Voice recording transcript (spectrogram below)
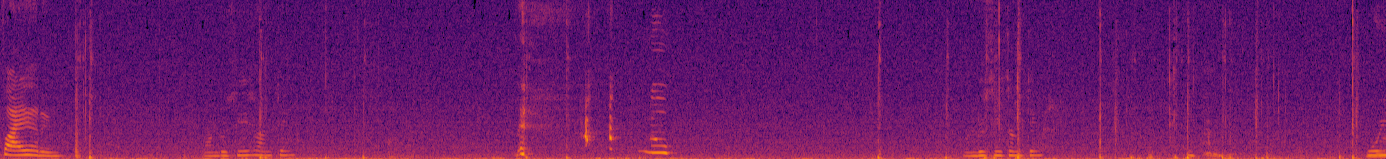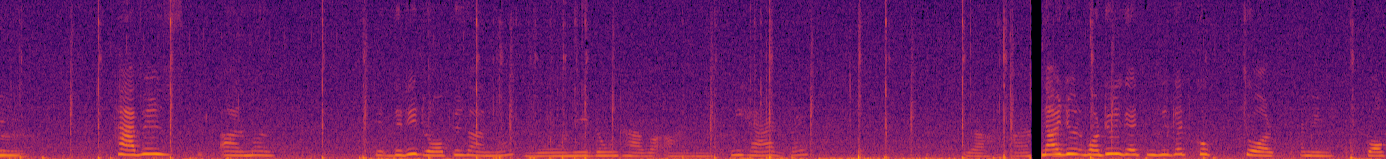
Fire him. Want to see something? Nope. Want to see something? Bruh. Have his armor. Did, did he drop his armor? No, he don't have a armor. He had, right? Yeah. I Now you, what you'll get, you'll get cooked chop. I mean, pork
